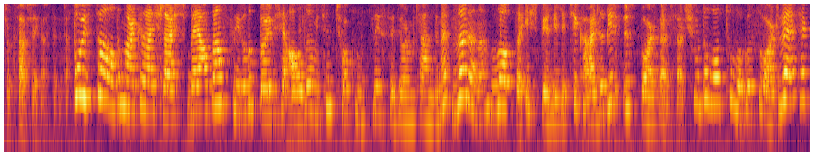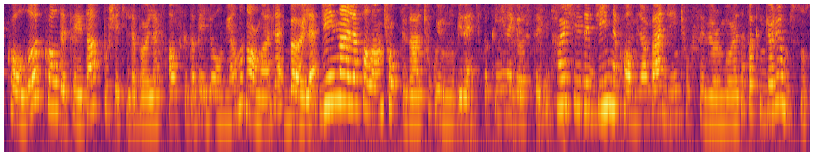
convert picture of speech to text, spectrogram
çok güzel bir şey göstereceğim. Bu üstü aldım arkadaşlar. Beyazdan sıyrılıp böyle bir şey aldığım için çok mutlu hissediyorum kendimi. Zara'nın Lotta işbirliğiyle çıkardığı bir üst bu arkadaşlar. Şurada Lotto logosu var ve tek kollu. Kol detayı da bu şekilde böyle askıda belli olmuyor ama normalde böyle. Jeanlerle falan çok güzel, çok uyumlu bir renk. Bakın yine göstereyim. Her şeyi de jeanle kombiniyorum. Ben jean çok seviyorum bu arada. Bakın görüyor musunuz?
